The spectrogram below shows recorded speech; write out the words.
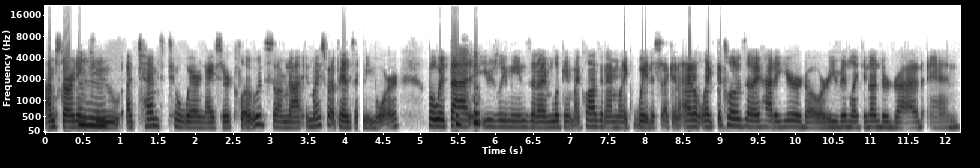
I'm starting Mhm. to attempt to wear nicer clothes, so I'm not in my sweatpants anymore. But with that, it usually means that I'm looking at my closet. I'm like, wait a second, I don't like the clothes that I had a year ago, or even like in undergrad. And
